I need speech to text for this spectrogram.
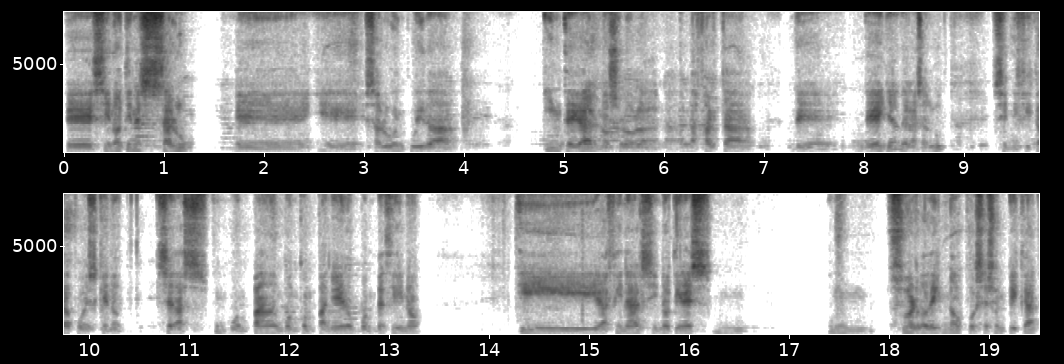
Eh, si no tienes salud, eh, eh, salud incluida integral, no solo la, falta de, ella, de la salud, significa pues que no serás un buen padre, un buen compañero, un buen vecino y al final si no tienes un sueldo digno, pues eso implica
